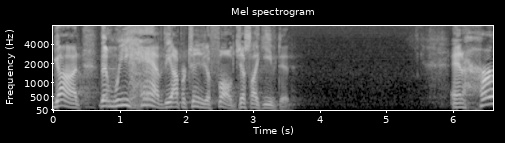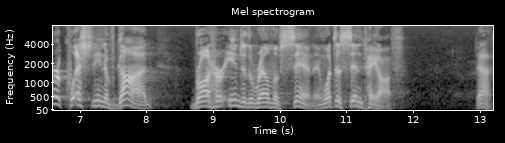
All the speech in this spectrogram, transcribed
God, then we have the opportunity to fall just like Eve did. And her questioning of God brought her into the realm of sin. And what does sin pay off? Death.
